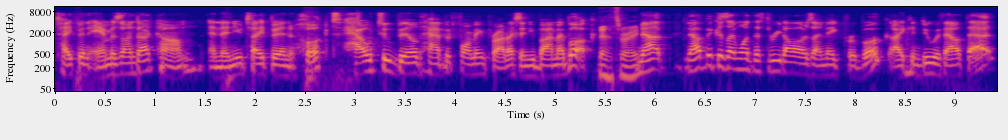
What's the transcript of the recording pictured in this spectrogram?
type in amazon.com and then you type in hooked how to build habit forming products and you buy my book. That's right. Not not because I want the $3 I make per book. I can do without that.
